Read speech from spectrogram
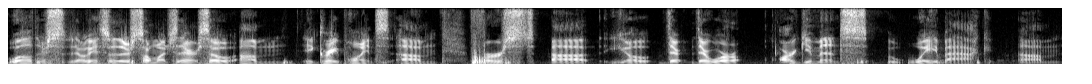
Well, there's okay, so there's so much there. So, um, great points. Um, first, uh, you know, there there were arguments way back um,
